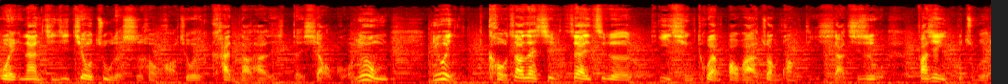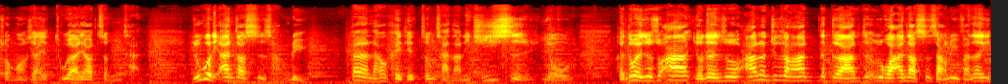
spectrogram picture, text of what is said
危难经济救助的时候，哈，就会看到它的的效果。因为我们因为口罩在这在这个疫情突然爆发的状况底下，其实发现不足的状况下，突然要增产。如果你按照市场率，当然它可以增产啊。你即使有很多人就说啊，有的人说啊，那就让他那个啊，如果按照市场率，反正。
